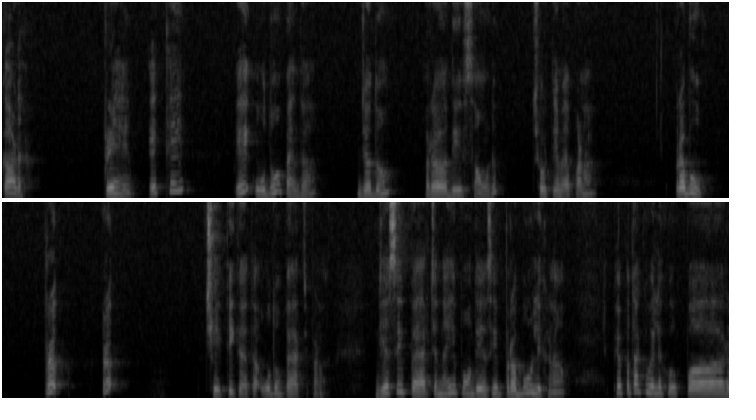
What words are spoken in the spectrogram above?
ਕੜ ਪ੍ਰੇਮ, ਇੱਥੇ ਇਹ ਉਦੋਂ ਪੈਂਦਾ ਜਦੋਂ ਰ ਦੀ ਸਾਊਂਡ ਛੋਟੀ, ਜਿਵੇਂ ਆਪਣਾ ਪ੍ਰਭੂ, ਪ੍ਰ ਪ੍ਰ, ਛੇਤੀ ਕਹਤਾ ਉਦੋਂ ਪੈਰ 'ਚ ਪੈਣਾ। ਜੇ ਅਸੀਂ ਪੈਰ 'ਚ ਨਹੀਂ ਪਾਉਂਦੇ, ਅਸੀਂ ਪ੍ਰਭੂ ਲਿਖਣਾ, ਫਿਰ ਪਤਾ ਕਿਵੇਂ ਲਿਖੋ? ਪਰ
